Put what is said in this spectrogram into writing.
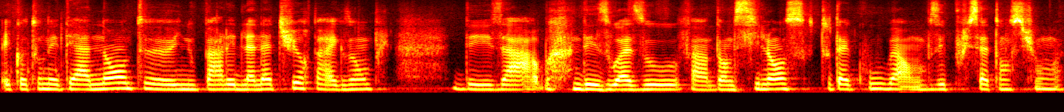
Et quand on était à Nantes, euh, il nous parlait de la nature, par exemple, des arbres, des oiseaux. Enfin, dans le silence, tout à coup, bah, on faisait plus attention.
